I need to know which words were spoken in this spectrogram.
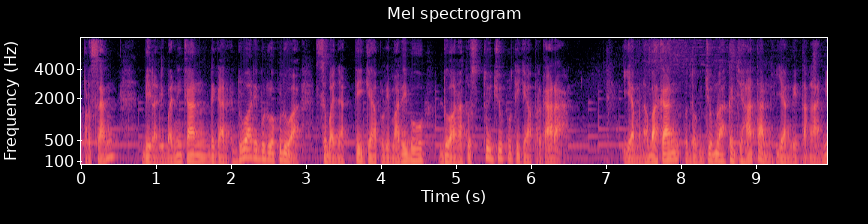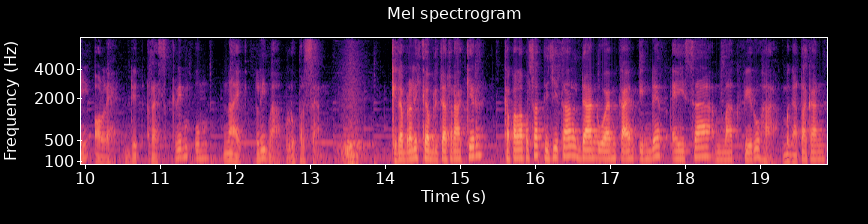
persen bila dibandingkan dengan 2022 sebanyak 35.273 perkara. Ia menambahkan untuk jumlah kejahatan yang ditangani oleh Ditreskrim Um naik 50 persen. Kita beralih ke berita terakhir, Kepala Pusat Digital dan UMKM Indef Eisa Makfiruha mengatakan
